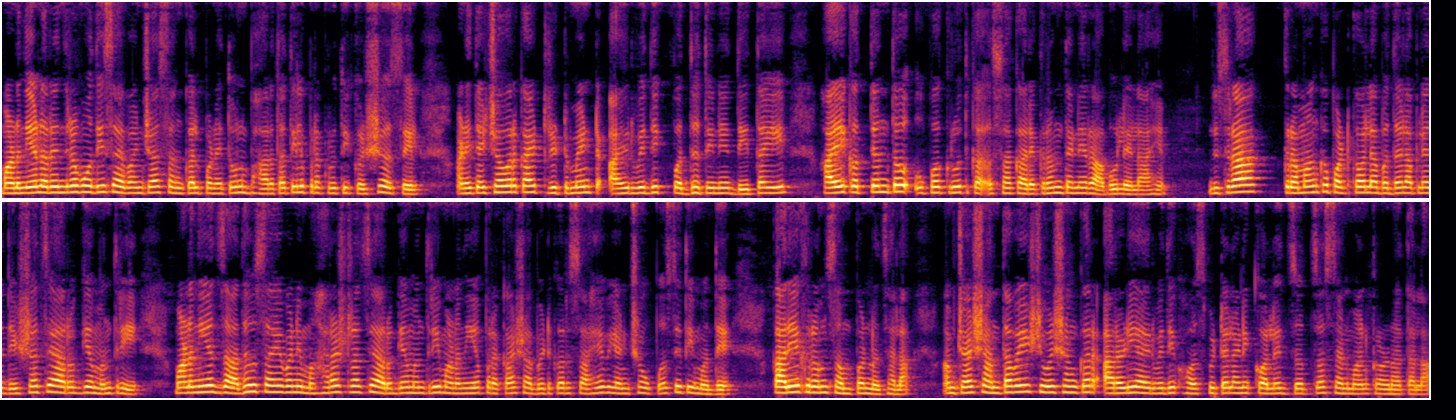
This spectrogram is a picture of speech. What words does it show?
माननीय नरेंद्र मोदी साहेबांच्या संकल्पनेतून भारतातील प्रकृती कशी असेल आणि त्याच्यावर काय ट्रीटमेंट आयुर्वेदिक पद्धतीने देता येईल हा एक अत्यंत उपकृत का- असा कार्यक्रम त्याने राबवलेला आहे. दुसरा क्रमांक पटकावल्याबद्दल आपल्या देशाचे आरोग्यमंत्री माननीय जाधव साहेब आणि महाराष्ट्राचे आरोग्यमंत्री माननीय प्रकाश आंबेडकर साहेब यांच्या उपस्थितीमध्ये कार्यक्रम संपन्न झाला. आमच्या शांताबाई शिवशंकर आरडी आयुर्वेदिक हॉस्पिटल आणि कॉलेज जतचा सन्मान करण्यात आला.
